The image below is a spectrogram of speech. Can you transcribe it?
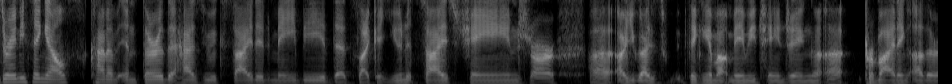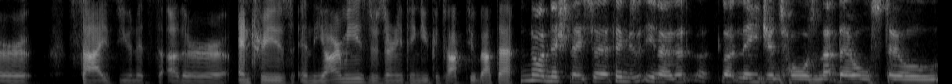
there anything else kind of in third that has you excited? Maybe that's like a unit size change, or uh, are you guys thinking about maybe changing, uh, providing other sized units to other entries in the armies? Is there anything you can talk to about that? Not initially. So things you know like legions, hordes, and that they're all still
